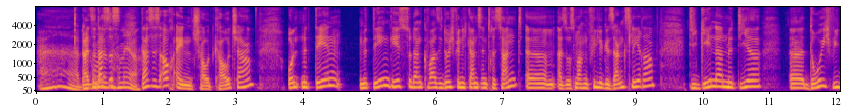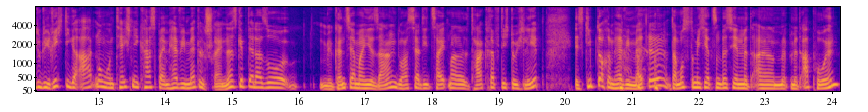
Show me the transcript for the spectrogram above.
Ah, da Also das ist, näher. das ist auch ein Shout-Coucher. Und mit denen, mit denen gehst du dann quasi durch, finde ich ganz interessant. Ähm, also es machen viele Gesangslehrer. Die gehen dann mit dir äh, durch, wie du die richtige Atmung und Technik hast beim Heavy-Metal-Schreien. Ne? Es gibt ja da so... Wir können es ja mal hier sagen, du hast ja die Zeit mal tagkräftig durchlebt. Es gibt doch im Heavy Metal, da musst du mich jetzt ein bisschen mit, äh, mit, mit abholen.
